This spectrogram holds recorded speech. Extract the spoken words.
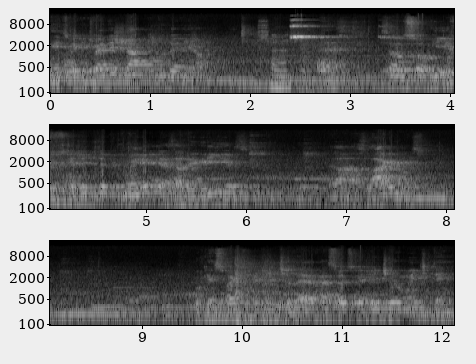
É isso que a gente vai deixar com o Daniel. É, São os sorrisos que a gente teve com ele, as alegrias, as lágrimas. Porque é só isso que a gente leva, é só isso que a gente realmente tem.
